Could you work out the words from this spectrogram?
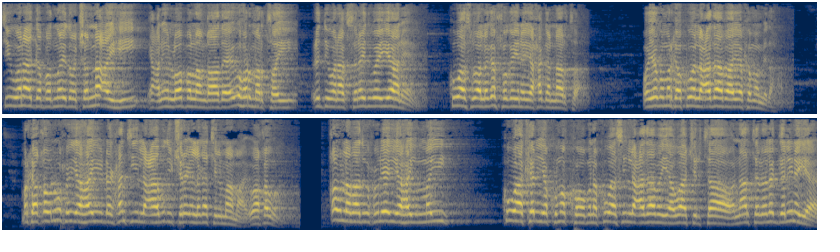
tii wanaagga badnayd oo janno ahi yacnii in loo ballanqaaday ay u hormartay ciddii wanaagsanayd weeyaane. Kuwaas waa laga fogaynaya xagga naarta. Oo iyagu markaa kuwa la cadaabaayo kama mid aha. Marka qowl wuxuu yahay dhagxantii la caabudi jiray in laga tilmaamaayo waa qowl qowl labaad wuxuu leeyahay may kuwaa keliya kuma koobna kuwaas in la cadaabayaa waa jirtaa oo naarta lala gelinayaa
